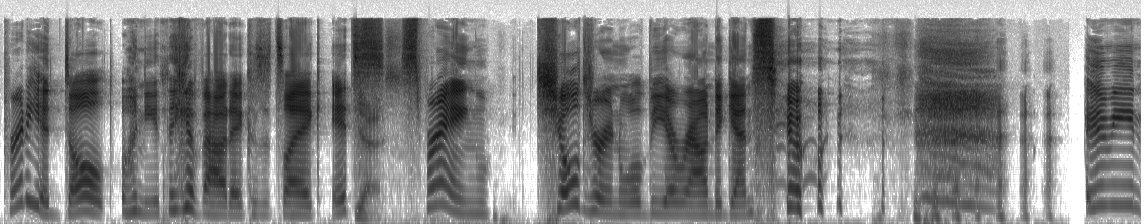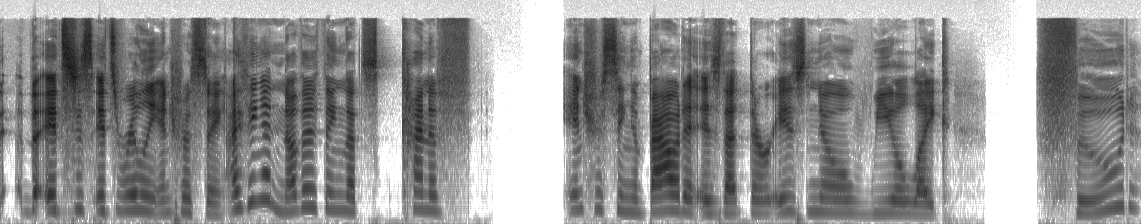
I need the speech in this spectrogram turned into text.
pretty adult when you think about it because it's like it's Yes. spring. Children will be around again soon. I mean it's just it's really interesting. I think another thing that's kind of interesting about it is that there is no real like food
